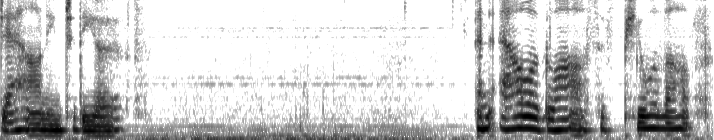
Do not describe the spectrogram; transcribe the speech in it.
down into the earth. An hourglass of pure love.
